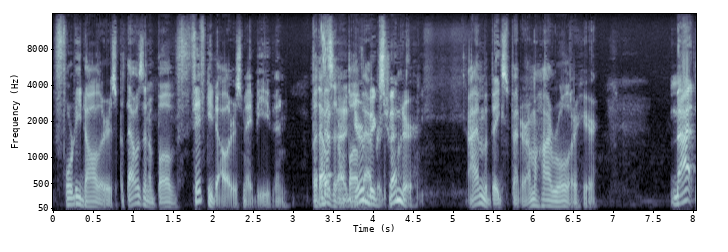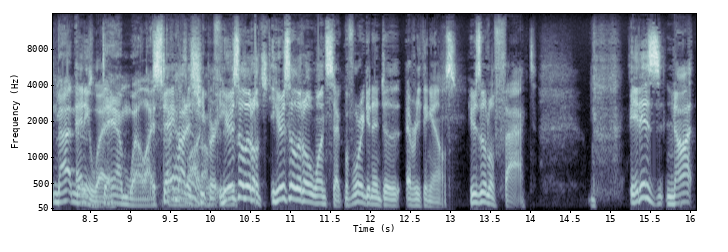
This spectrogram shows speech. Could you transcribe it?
forty dollars, but that was an above fifty dollars, maybe even. But that, was an above. You're a big spender. One. I'm a big spender. I'm a high roller here. Matt, Matt knows anyway, damn well. I stay hot is cheaper. Here's a little. Here's a little. One sec before we get into everything else. Here's a little fact. It is not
